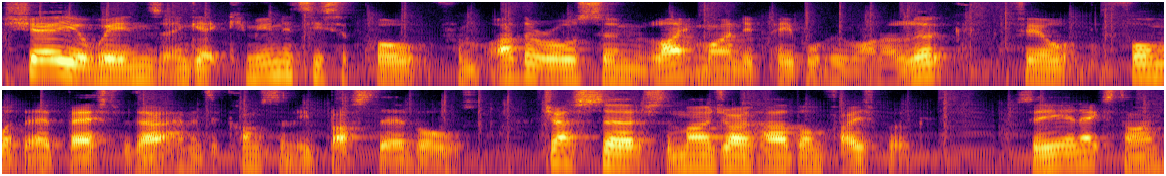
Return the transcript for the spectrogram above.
share your wins, and get community support from other awesome, like minded people who want to look, feel, and perform at their best without having to constantly bust their balls. Just search The Mojo Hub on Facebook. See you next time.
